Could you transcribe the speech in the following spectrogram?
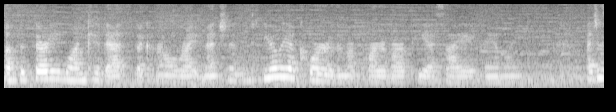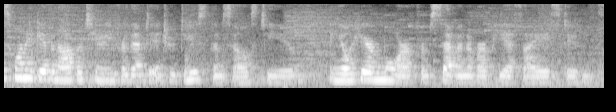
Of the 31 cadets that Colonel Wright mentioned, nearly a quarter of them are part of our PSIA family. I just want to give an opportunity for them to introduce themselves to you, and you'll hear more from seven of our PSIA students.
